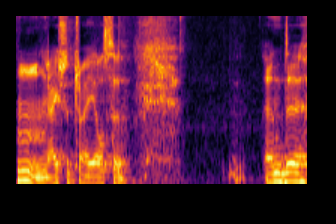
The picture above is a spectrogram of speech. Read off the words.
Hmm, I should try also. And uh,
